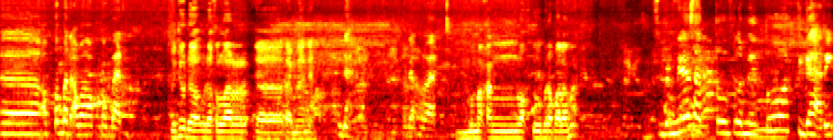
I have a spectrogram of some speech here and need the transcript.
Eh, Oktober awal Oktober. itu udah udah keluar eh, timelinenya Udah. Udah keluar. memakan waktu berapa lama Sebenarnya satu film itu tiga hari.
